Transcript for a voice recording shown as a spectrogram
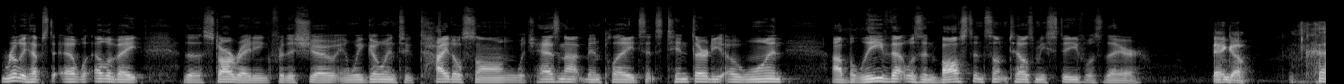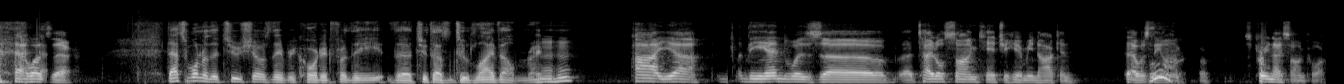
really helps to ele- elevate the star rating for this show. And we go into title song, which has not been played since ten thirty oh one. I believe that was in Boston. Something tells me Steve was there. Bingo. I was there. That's one of the two shows they recorded for the the 2002 live album, right? Mm-hmm. Ah, yeah. The end was uh, a title song, Can't You Hear Me Knocking? That was the Ooh. encore. It's pretty nice encore.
